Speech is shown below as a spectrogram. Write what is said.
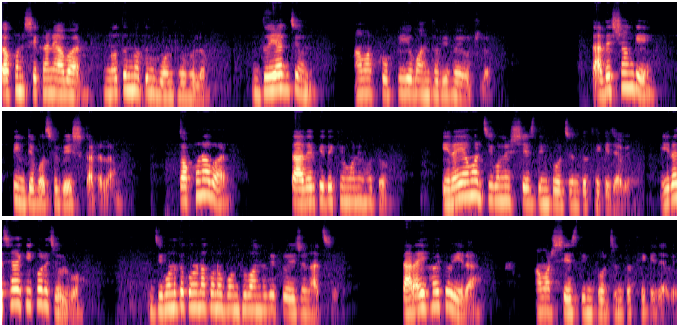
তখন সেখানে আবার নতুন নতুন বন্ধু হলো। দুই একজন আমার খুব প্রিয় বান্ধবী হয়ে উঠল। তাদের সঙ্গে তিনটে বছর বেশ কাটালাম। তখন আবার তাদেরকে দেখে মনে হতো, এরাই আমার জীবনের শেষ দিন পর্যন্ত থেকে যাবে। এরা ছাড়া কি করে চলবো? জীবনে তো কোনো না কোনো বন্ধু বান্ধবীর প্রয়োজন আছে। তারাই হয়তো এরা আমার শেষ দিন পর্যন্ত থেকে যাবে।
